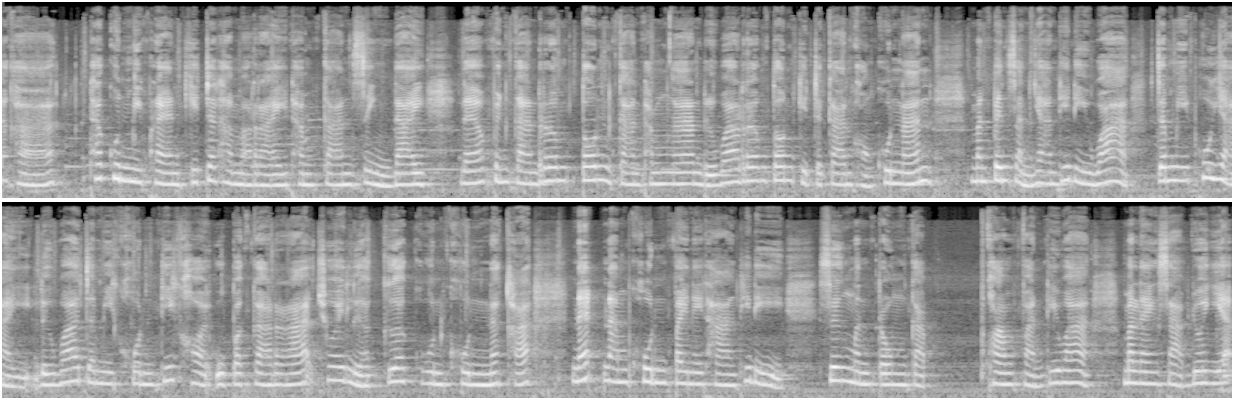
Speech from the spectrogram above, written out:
นะคะถ้าคุณมีแพลนคิดจะทำอะไรทำการสิ่งใด แล้วเป็นการเริ่มต้นการทำงานหรือว่าเริ่มต้นกิจการของคุณนั้น มันเป็นสัญญาณที่ดีว่าจะมีผู้ใหญ่หรือว่าจะมีคนที่คอยอุปการะช่วยเหลือเกื้อกูลคุณนะคะ แนะนำคุณไปในทางที่ดี ซึ่งมันตรงกับ ความฝันที่ว่าแมลงสาบยั่วแยะ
